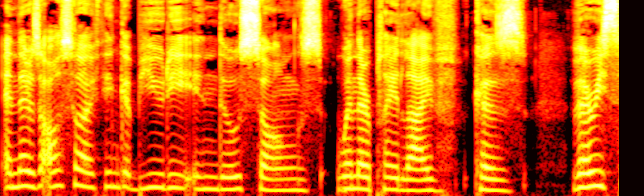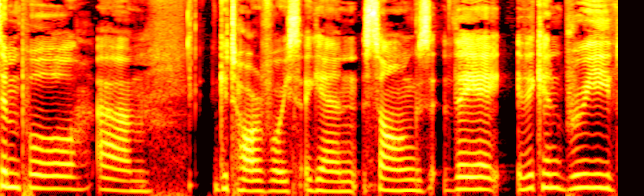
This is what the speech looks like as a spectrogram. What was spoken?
And there's also, I think, a beauty in those songs when they're played live because very simple um, guitar voice again songs they they can breathe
